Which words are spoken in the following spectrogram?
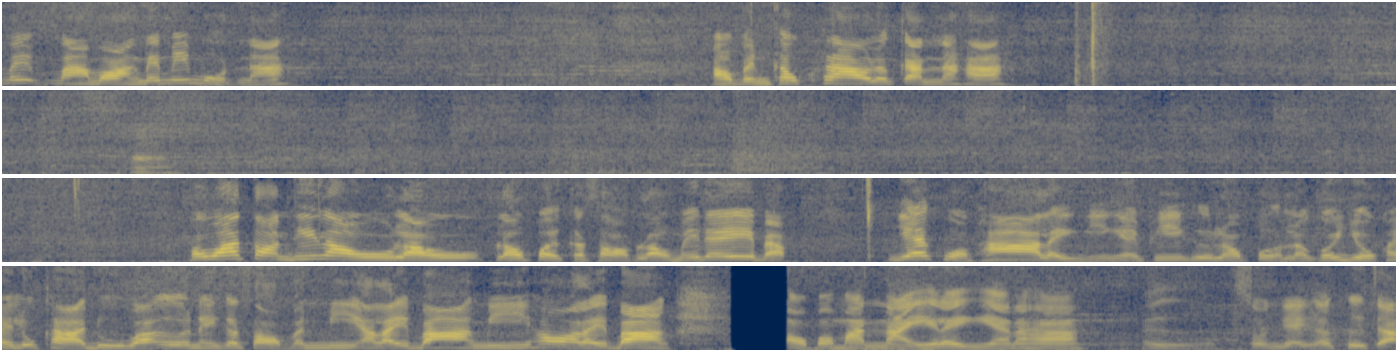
ไม่มาวางได้ไม่หมดนะ เอาเป็นคร่าวๆแล้วกันนะคะอ่าเพราะว่าตอนที่เราเราเราเปิดกระสอบเราไม่ได้แบบ แยกหัวผ้าอะไรอย่างงี้ไงพี่คือเราเปิดเราก็ยกให้ลูกค้าดูว่าเออในกระสอบมันมีอะไรบ้าง มียี่ห้ออะไรบ้างออกประมาณไหนอะไรอย่างเงี้ยนะคะเออส่วนใหญ่ก็คือจะ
